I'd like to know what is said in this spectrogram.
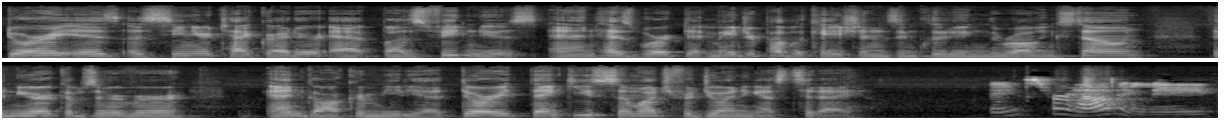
Doree is a senior tech writer at BuzzFeed News and has worked at major publications including The Rolling Stone, The New York Observer, and Gawker Media. Doree, thank you so much for joining us today. Thanks for having me.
